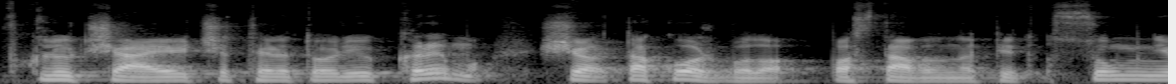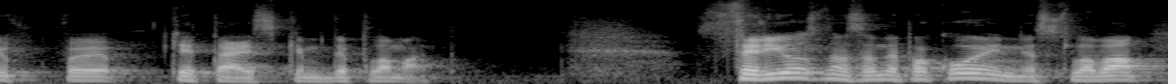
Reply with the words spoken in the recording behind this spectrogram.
включаючи територію Криму, що також було поставлено під сумнів е, китайським дипломатам. Серйозне занепокоєння слова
